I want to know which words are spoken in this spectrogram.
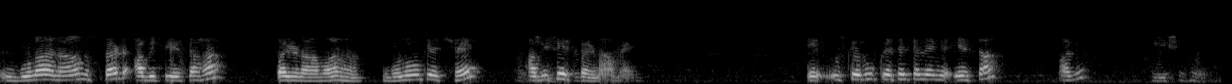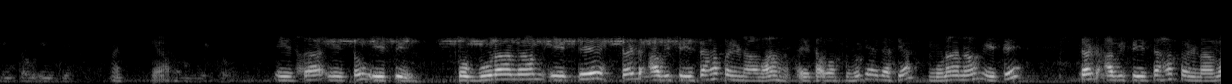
गुणा नाम षड अविशेष परिणाम। गुणों के छह अविशेष परिणाम है। ए, उसके रूप कैसे चलेंगे? ऐसा? आगे? अच्छा। ऐसा ऐसो ऐसे। तो गुणा नाम ऐसे षड अविशेष परिणाम। ऐसा वक्त हो जाएगा क्या? गुणा नाम ऐसे षड अविशेष परिणाम।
